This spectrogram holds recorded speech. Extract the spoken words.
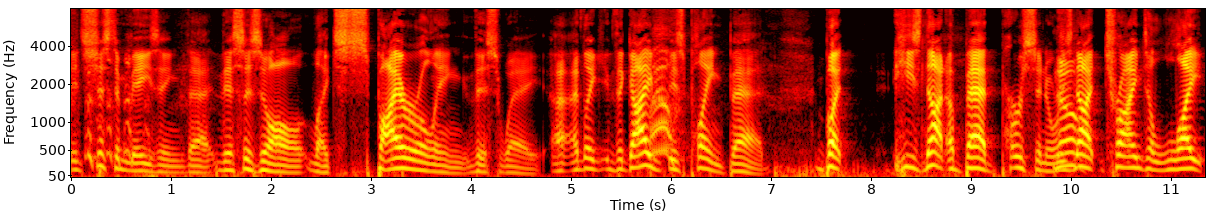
it's just amazing that this is all like spiraling this way. Uh, I- like the guy is playing bad, but he's not a bad person, or No. he's not trying to light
